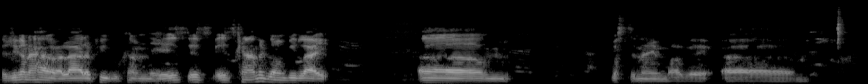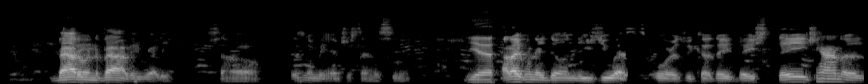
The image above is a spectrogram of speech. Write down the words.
because you're gonna have a lot of people come there. It's it's, it's kind of gonna be like um, what's the name of it? Um, Battle in the Valley, really. So it's gonna be interesting to see. Yeah, I like when they're doing these U.S. tours because they they they kind of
